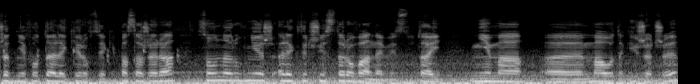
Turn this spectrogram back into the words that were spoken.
przednie fotele kierowcy, jak i pasażera. Są one również elektrycznie sterowane, więc tutaj nie ma e, mało takich rzeczy,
